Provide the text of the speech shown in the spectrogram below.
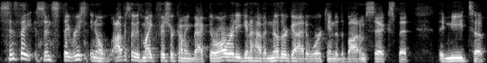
since they since they recently, you know, obviously with Mike Fisher coming back, they're already going to have another guy to work into the bottom six that they need to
